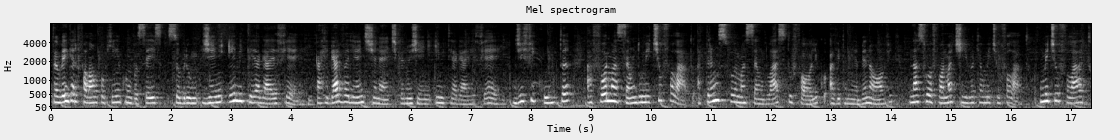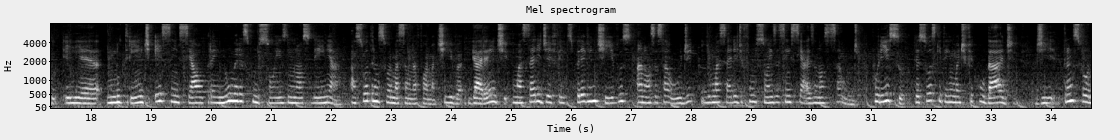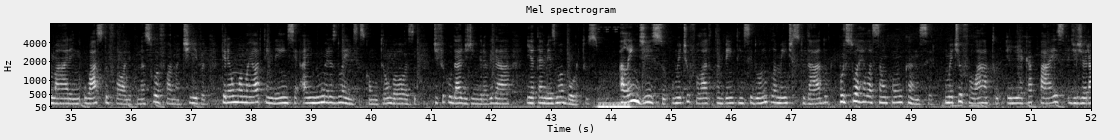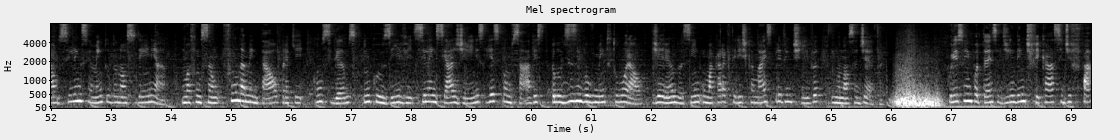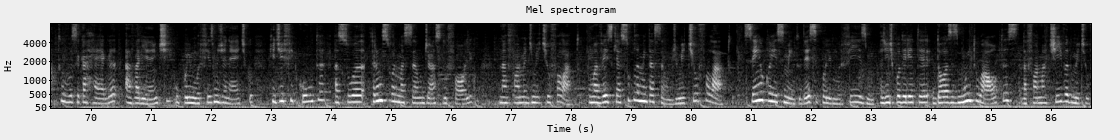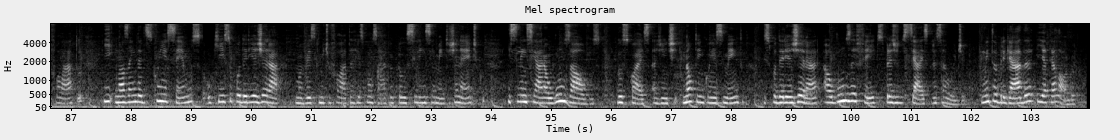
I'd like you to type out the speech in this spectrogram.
Eu também quero falar um pouquinho com vocês sobre o gene MTHFR. Carregar variante genética no gene MTHFR dificulta a formação do metilfolato, a transformação do ácido fólico, a vitamina B9, na sua forma ativa, que é o metilfolato. O metilfolato, ele é um nutriente essencial para inúmeras funções no nosso DNA. A sua transformação na forma ativa garante uma série de efeitos preventivos à nossa saúde e uma série de funções essenciais essenciais à nossa saúde. Por isso, pessoas que têm uma dificuldade de transformarem o ácido fólico na sua forma ativa terão uma maior tendência a inúmeras doenças, como trombose, dificuldade de engravidar e até mesmo abortos. Além disso, o metilfolato também tem sido amplamente estudado por sua relação com o câncer. O metilfolato ele é capaz de gerar o silenciamento do nosso DNA, uma função fundamental para que consigamos, inclusive, silenciar genes responsáveis pelo desenvolvimento tumoral, gerando assim uma característica política mais preventiva na nossa dieta. Por isso a importância de identificar se de fato você carrega a variante, o polimorfismo genético, que dificulta a sua transformação de ácido fólico na forma de metilfolato. Uma vez que a suplementação de metilfolato, sem o conhecimento desse polimorfismo, a gente poderia ter doses muito altas da forma ativa do metilfolato e nós ainda desconhecemos o que isso poderia gerar, uma vez que o metilfolato é responsável pelo silenciamento genético e silenciar alguns alvos dos quais a gente não tem conhecimento isso poderia gerar alguns efeitos prejudiciais para a saúde. Muito obrigada e até logo!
